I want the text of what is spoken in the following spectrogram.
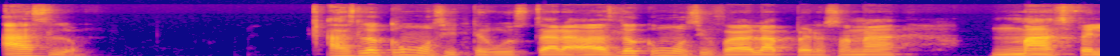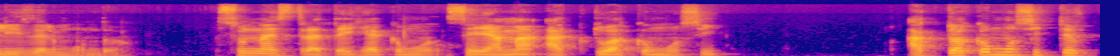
hazlo. Hazlo como si te gustara, hazlo como si fuera la persona más feliz del mundo. Es una estrategia como se llama actúa como si. Actúa como si te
